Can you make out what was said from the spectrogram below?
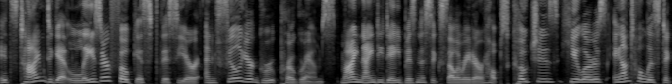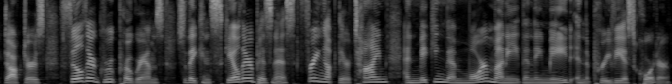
it's time to get laser focused this year and fill your group programs. My 90 Day Business Accelerator helps coaches, healers, and holistic doctors fill their group programs so they can scale their business, freeing up their time and making them more money than they made in the previous quarter.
